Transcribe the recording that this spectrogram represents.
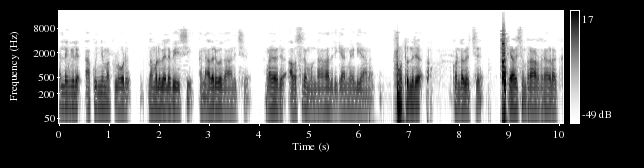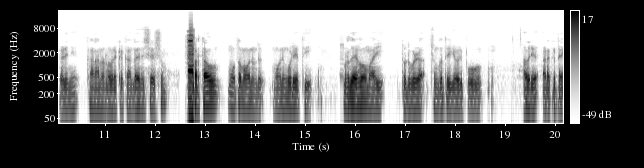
അല്ലെങ്കിൽ ആ കുഞ്ഞു മക്കളോട് നമ്മൾ വില പേശി അനാദരവ് കാണിച്ച് അങ്ങനെ ഒരു അവസരം ഉണ്ടാകാതിരിക്കാൻ വേണ്ടിയാണ് മുത്തുന്നിൽ കൊണ്ടുവച്ച് അത്യാവശ്യം പ്രാർത്ഥനകളൊക്കെ കഴിഞ്ഞ് കാണാനുള്ളവരൊക്കെ കണ്ടതിന് ശേഷം ഭർത്താവും മൂത്ത മോനുണ്ട്. മോനും കൂടി എത്തി. മൃതദേഹവുമായി തൊടുപുഴ ചുങ്കത്തേക്ക് അവർ പോകും. അവർ അടക്കട്ടെ.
